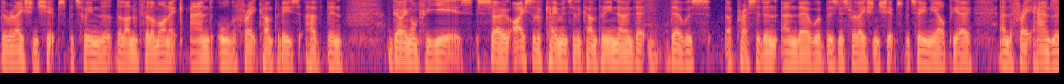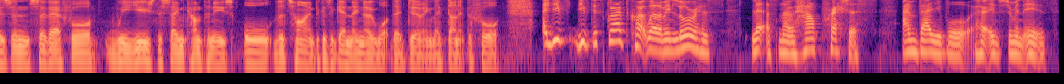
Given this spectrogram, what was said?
the relationships between the, the London Philharmonic and all the freight companies have been going on for years. So I sort of came into the company knowing that there was a precedent and there were business relationships between the LPO and the freight handlers. And so therefore, we use the same companies all the time because, again, they know what they're doing. They've done it before. And you've, you've described quite well. I mean, Laura has let us know how precious and valuable her instrument is.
